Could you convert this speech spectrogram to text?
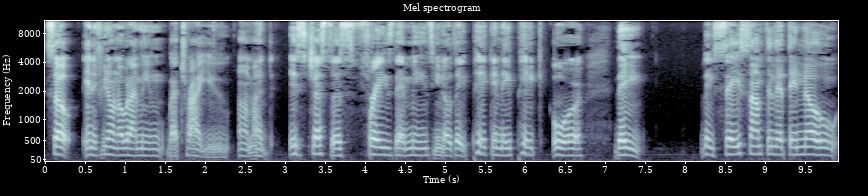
So, and if you don't know what I mean by try you, um, I, it's just a phrase that means, you know, they pick and they pick, or they they say something that they know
